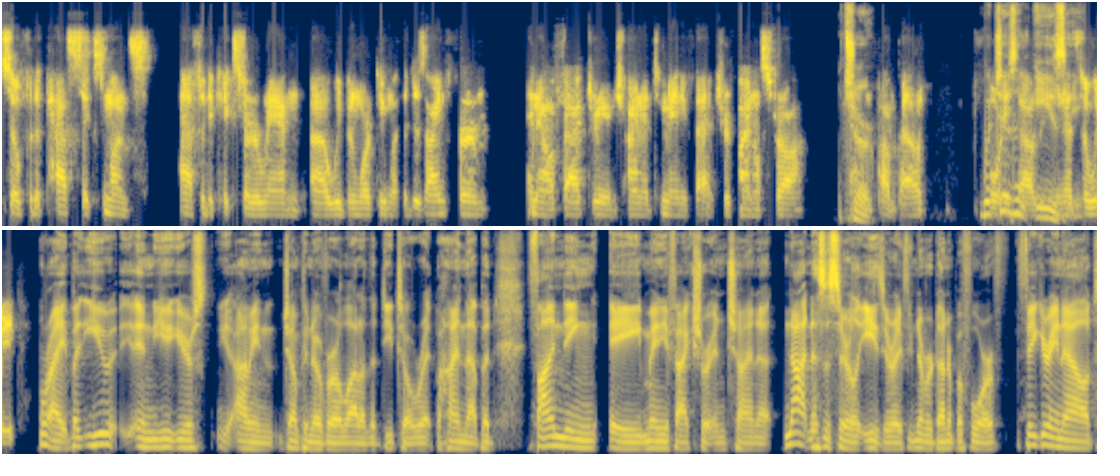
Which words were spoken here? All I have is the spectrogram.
So for the past six months after the Kickstarter ran, uh, we've been working with a design firm and now a factory in China to manufacture Final Straw. Sure. pump out which isn't easy. a week. Right, but you and you, you're, I mean, jumping over a lot of the detail right behind that, but finding a manufacturer in China not necessarily easy, right? If you've never done it before, figuring out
